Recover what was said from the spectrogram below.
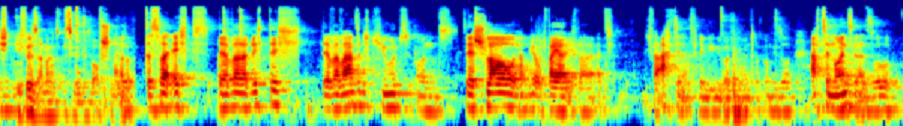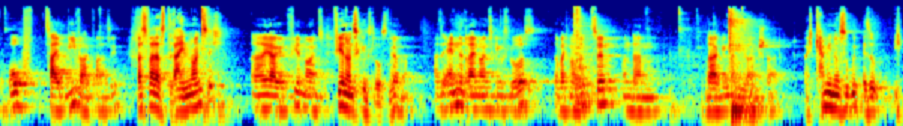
ich ich will das einmal ganz bisschen oben so aufschneiden. Also, das war echt, der war richtig, der war wahnsinnig cute und sehr schlau und hat mich auch, ich war ja, ich war, als ich, ich war 18, als ich dem gegenüber gewohnt habe, irgendwie so 18, 19, also so Hochzeit Viva quasi. Was war das, 93? Äh, ja, 94, 94 ging's los, ne? genau. Also Ende 93 ging's los, da war ich noch 17 und dann, da ging dann Viva an den Start. Aber Ich kann mich noch so gut, also ich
